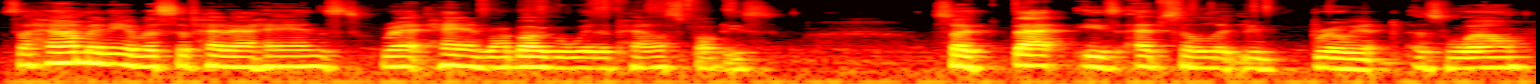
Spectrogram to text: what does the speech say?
So how many of us have had our hands hand rub over where the power spot is? So that is absolutely brilliant as well.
